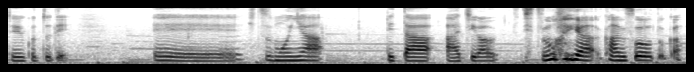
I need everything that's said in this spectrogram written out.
ということで、えー、質問やレターあ違う質問や感想とか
